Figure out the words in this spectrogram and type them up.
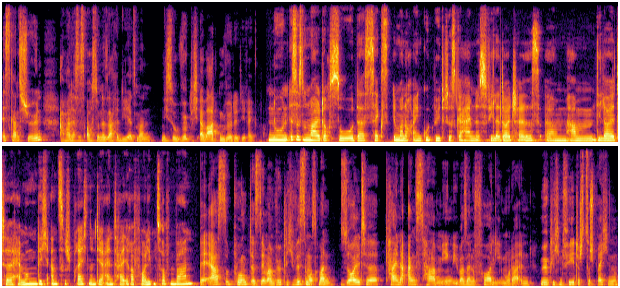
ist ganz schön, aber das ist auch so eine Sache, die jetzt man nicht so wirklich erwarten würde direkt. Nun ist es nun mal doch so, dass Sex immer noch ein gut behütetes Geheimnis vieler Deutscher ist. Ähm, haben die Leute Hemmungen, dich anzusprechen und dir einen Teil ihrer Vorlieben zu offenbaren? Der erste Punkt ist, den man wirklich wissen muss, man sollte keine Angst haben, irgendwie über seine Vorlieben oder in möglichen Fetisch zu sprechen.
